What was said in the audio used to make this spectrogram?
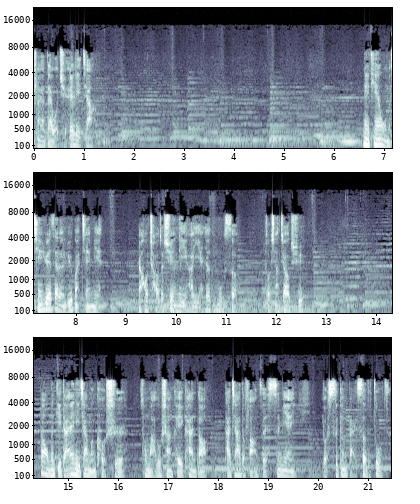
上要带我去艾丽家。那天我们先约在了旅馆见面，然后朝着绚丽而炎热的暮色走向郊区。当我们抵达艾丽家门口时，从马路上可以看到他家的房子四面有四根白色的柱子。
